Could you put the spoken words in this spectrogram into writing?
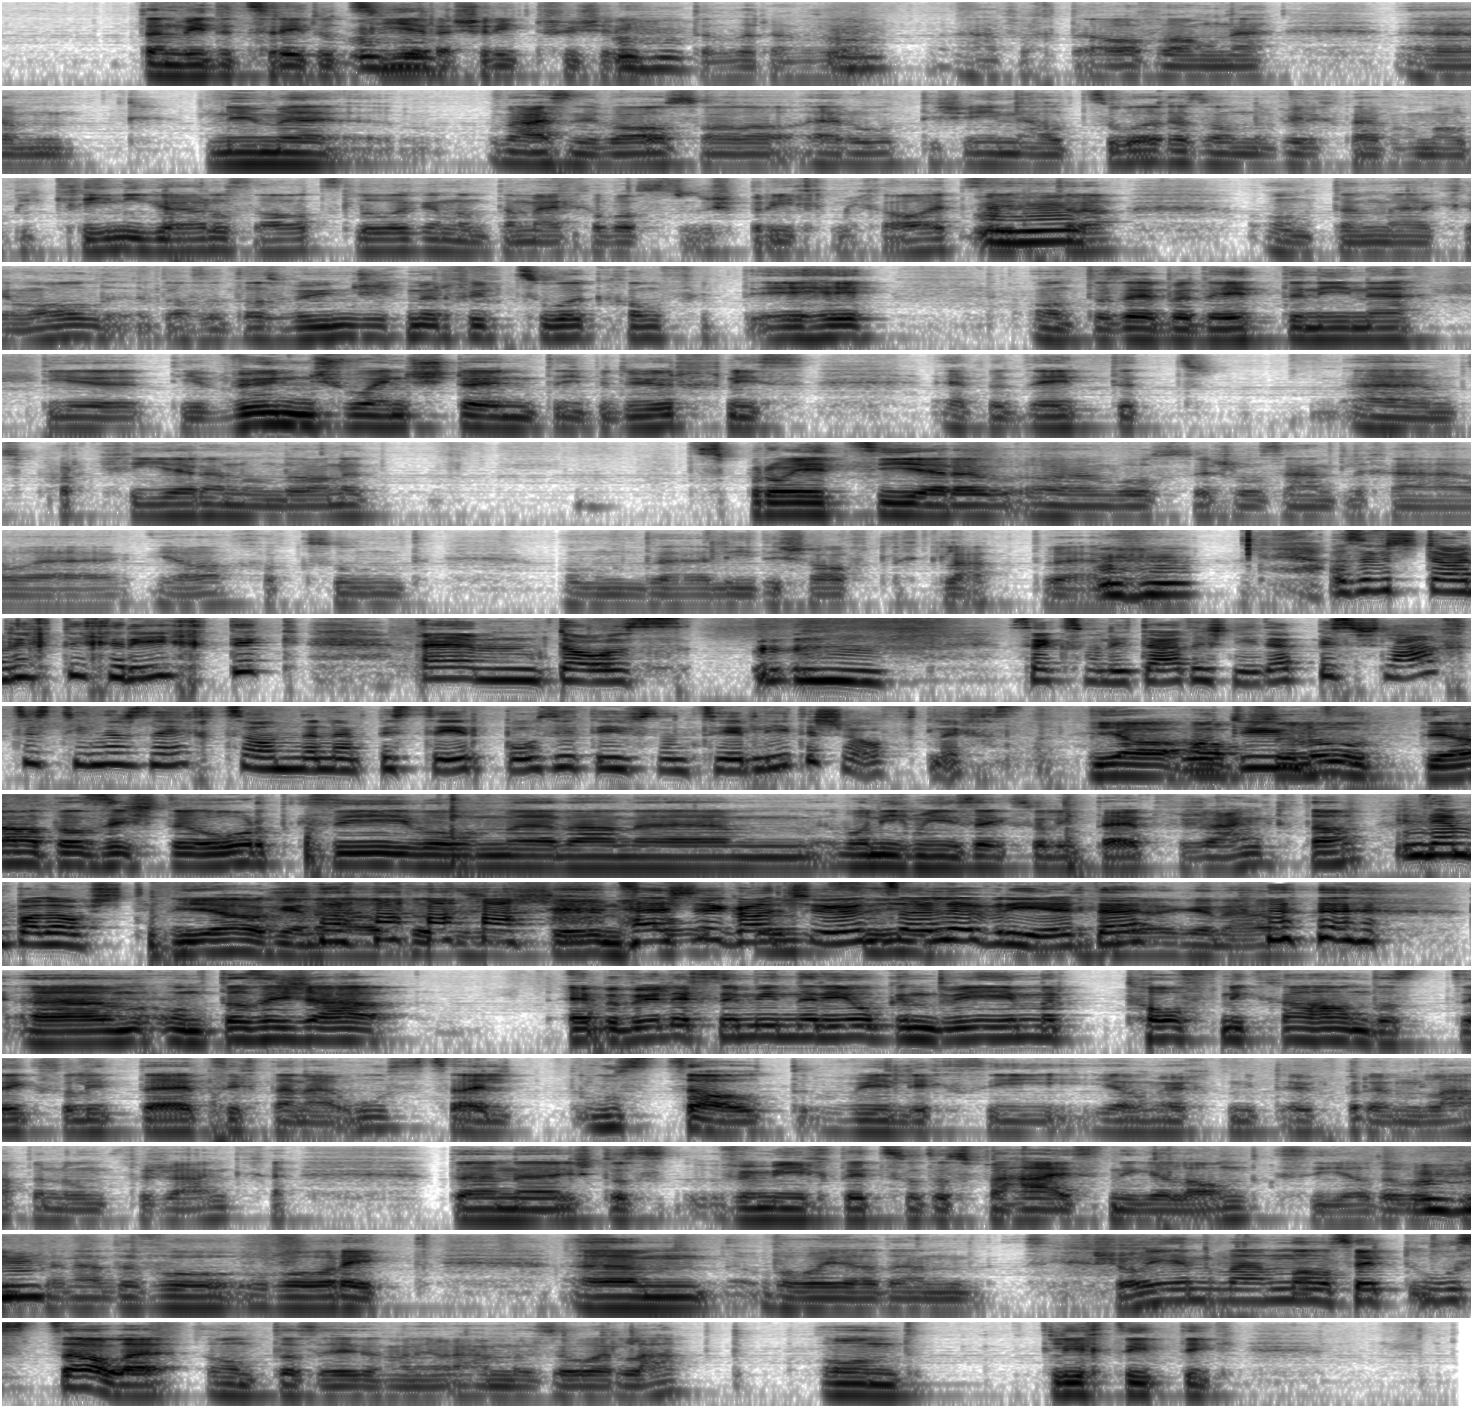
dann wieder zu reduzieren, mhm. Schritt für Schritt. Mhm. Oder? Also mhm. einfach anfangen, ähm, nicht mehr weiß nicht was an erotischen Inhalt suchen, sondern vielleicht einfach mal Bikini Girls anzuschauen und dann merken, was spricht mich an etc. Mhm. Und dann merke ich mal, also das wünsche ich mir für die Zukunft, für die Ehe. Und dass eben dort rein die, die Wünsche, die entstehen, die Bedürfnisse, eben dort ähm, zu parkieren und auch nicht zu projizieren, äh, dann schlussendlich auch äh, ja, kann gesund und äh, leidenschaftlich gelebt werden. Mhm. Also verstehe ich dich richtig, ähm, dass Sexualität ist nicht etwas Schlechtes aus deiner Sicht, sondern etwas sehr Positives und sehr Leidenschaftliches. Ja, absolut. Ja, das war der Ort, gewesen, wo, wir dann, ähm, wo ich meine Sexualität verschenkt habe. In dem Palast? Ja, genau. Das ist ein schönes Hast du gerade schön zelebriert? ja, genau. ähm, und das ist auch eben weil ich in meiner Jugend wie immer die Hoffnung hatte, dass die Sexualität sich dann auch auszahlt, auszahlt weil ich sie ja möchte mit jemandem leben und verschenken dann äh, ist das für mich dort so das verheißene Land gewesen, oder, wo mhm. die Bibel auch davon, davon redet, ähm, wo ja dann sich schon irgendwann mal auszahlen und das haben wir so erlebt. Und gleichzeitig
